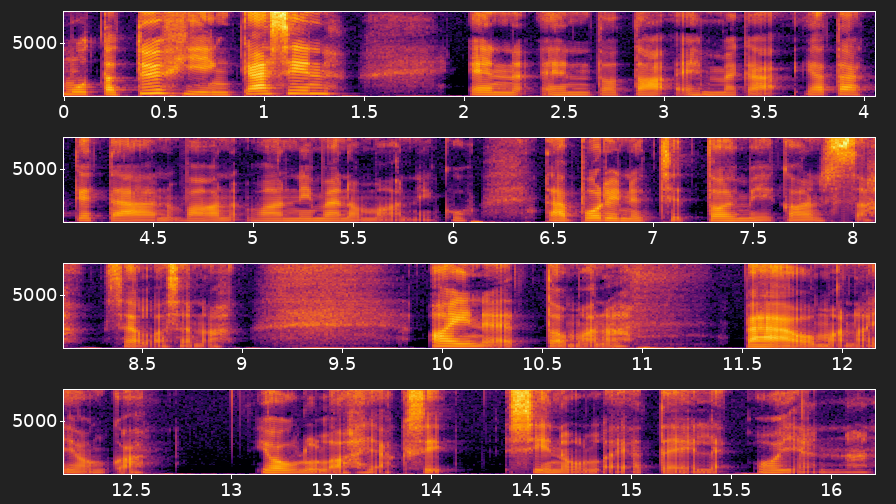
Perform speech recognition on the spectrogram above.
Mutta tyhjin käsin en, en tota, emmekä jätä ketään, vaan, vaan nimenomaan niin kuin, tämä podi nyt sit toimii kanssa sellaisena aineettomana pääomana, jonka joululahjaksi sinulle ja teille ojennan.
